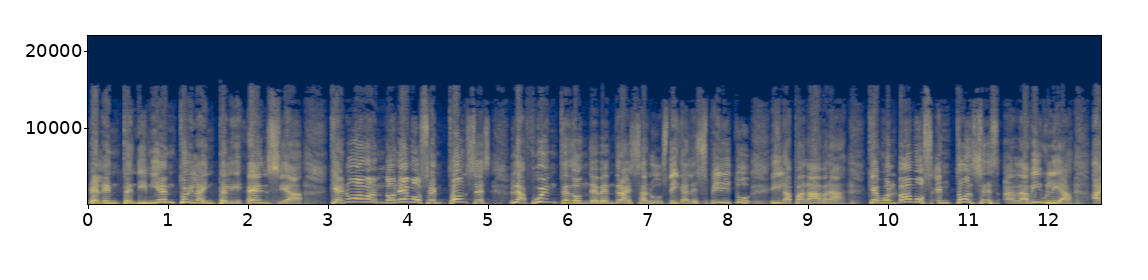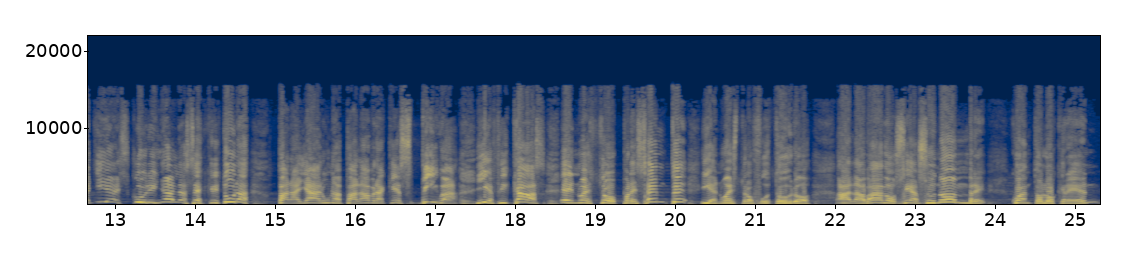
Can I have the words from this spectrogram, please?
el entendimiento y la inteligencia. Que no abandonemos entonces la fuente donde vendrá esa luz, diga el Espíritu y la palabra. Que volvamos entonces a la Biblia, allí a escudriñar las escrituras para hallar una palabra que es viva y eficaz en nuestro presente y en nuestro futuro. Alabado sea su nombre. ¿Cuántos lo creen?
